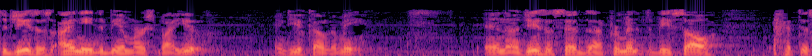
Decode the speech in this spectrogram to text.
to Jesus, I need to be immersed by you, and you come to me. And uh, Jesus said, uh, Permit it to be so at this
